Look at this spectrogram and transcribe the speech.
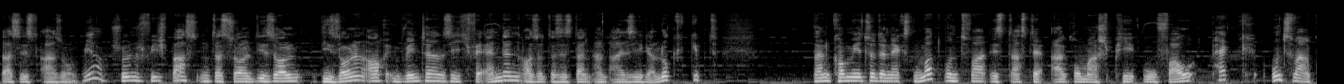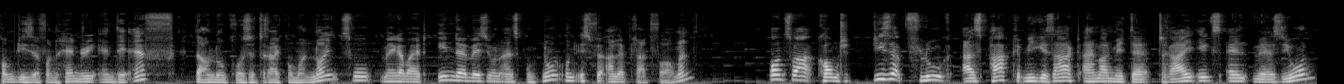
Das ist also, ja, schön viel Spaß. Und das soll, die, sollen, die sollen auch im Winter sich verändern, also dass es dann ein eisiger Look gibt. Dann kommen wir zu der nächsten Mod und zwar ist das der Agromash POV Pack. Und zwar kommt dieser von Henry NDF, Downloadgröße 3,92 MB in der Version 1.0 und ist für alle Plattformen. Und zwar kommt dieser Flug als Pack, wie gesagt, einmal mit der 3XL Version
